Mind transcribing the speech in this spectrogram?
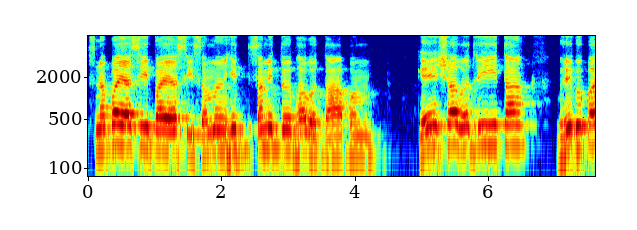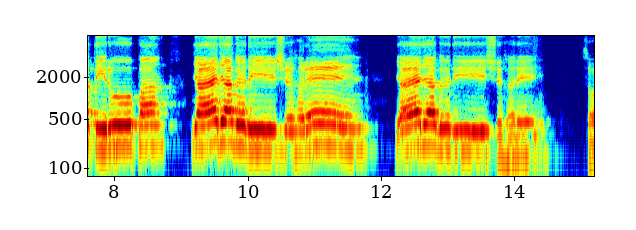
Snapayasi Payasi Samhit Samit Bhavatapam केशव धृता भृगुपति रूपा जय जगदीश हरे, जय जगदीश हरे। So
